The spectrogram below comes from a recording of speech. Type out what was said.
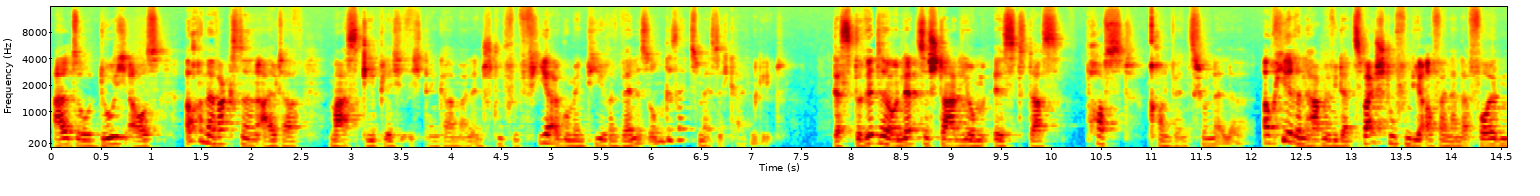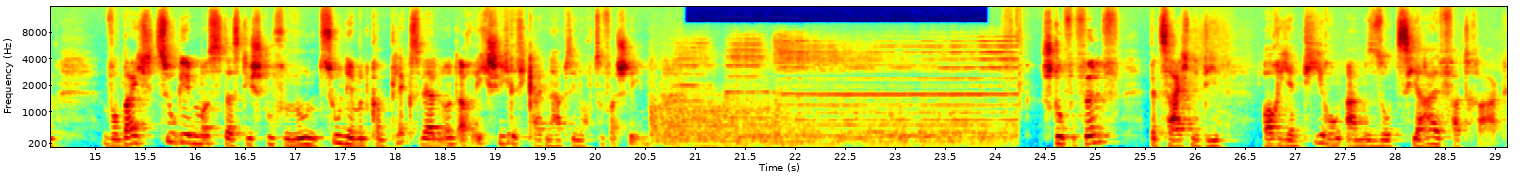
Also durchaus auch im Erwachsenenalter maßgeblich, ich denke einmal in Stufe 4 argumentieren, wenn es um Gesetzmäßigkeiten geht. Das dritte und letzte Stadium ist das postkonventionelle. Auch hierin haben wir wieder zwei Stufen, die aufeinander folgen, wobei ich zugeben muss, dass die Stufen nun zunehmend komplex werden und auch ich Schwierigkeiten habe, sie noch zu verstehen. Stufe 5 bezeichnet die Orientierung am Sozialvertrag.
